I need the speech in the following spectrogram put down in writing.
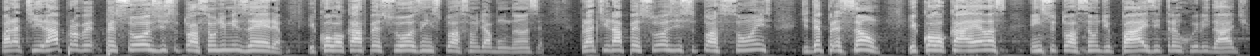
para tirar pessoas de situação de miséria e colocar pessoas em situação de abundância, para tirar pessoas de situações de depressão e colocar elas em situação de paz e tranquilidade.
